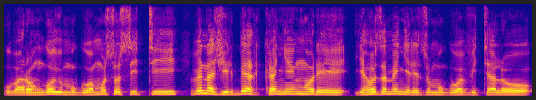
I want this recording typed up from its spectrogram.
ubarongoye umugwi wa Moso City be Gilbert Kanyenkore yahoze amenyereza umugwi wa Vitalo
